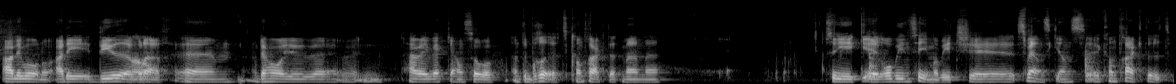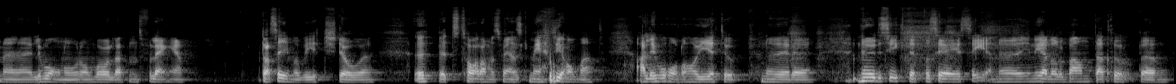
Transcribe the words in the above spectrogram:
Alivorno, ja, det, det är ju över ja. där. Ehm, det har ju eh, här i veckan så, inte bröt kontraktet men eh, så gick Robin Simovic, svenskens kontrakt ut med Livorno och de valde att inte förlänga. Basimovic då eh, öppet talar med svensk media om att Alivorno har gett upp. Nu är det, nu är det siktet på Serie C. Nu gäller det att banta truppen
